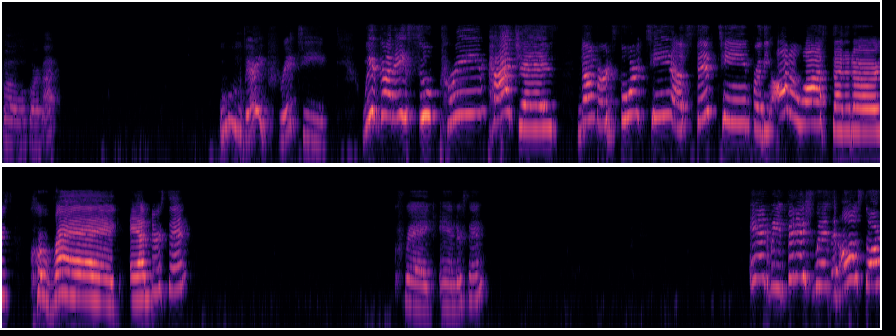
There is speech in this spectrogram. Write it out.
Bo Horvat. Ooh, very pretty. We've got a Supreme Patches numbered 14 of 15 for the Ottawa Senators, Craig Anderson. Craig Anderson. And we finish with an All-Star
